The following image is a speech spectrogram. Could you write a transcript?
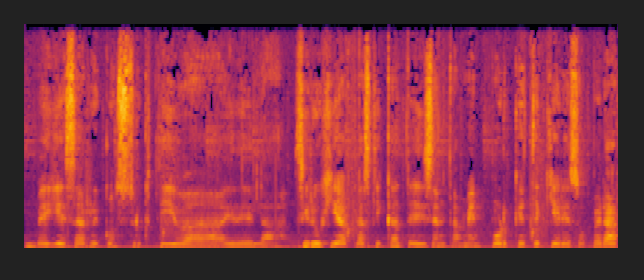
belleza reconstructiva y de la cirugía plástica te dicen también por qué te quieres operar.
